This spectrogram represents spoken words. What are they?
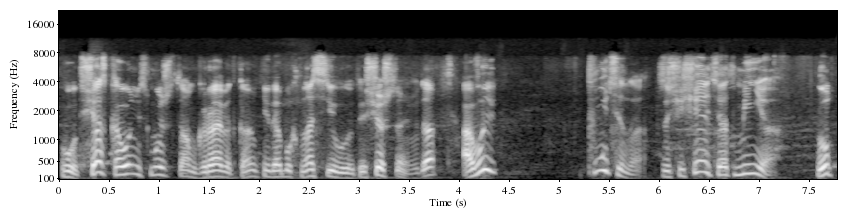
Вот, сейчас кого-нибудь, может, там грабят, кого-нибудь, не дай бог, насилуют, еще что-нибудь, да? А вы Путина защищаете от меня. Вот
